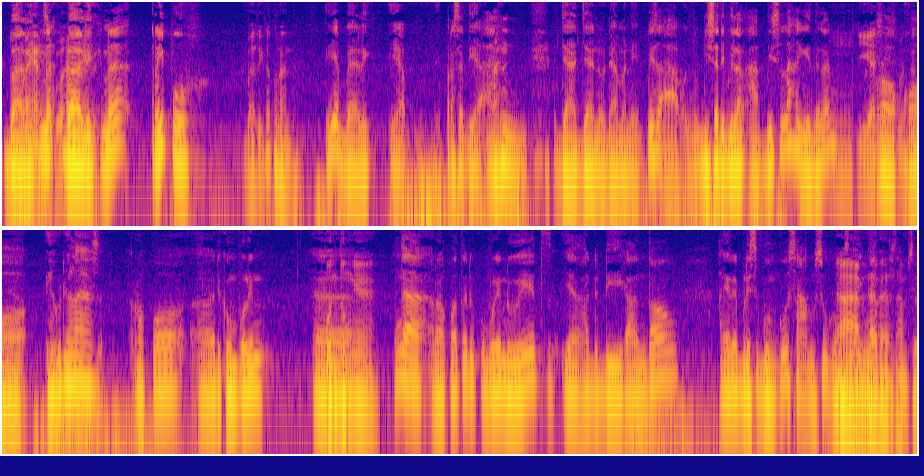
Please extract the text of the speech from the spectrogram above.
Balikna suguhannya. balikna ripuh. Baliknya kunanta. Iya balik ya persediaan jajan udah menipis bisa dibilang habis lah gitu kan. iya sih rokok ya udahlah rokok eh, dikumpulin eh, Untungnya. enggak rokok tuh dikumpulin duit yang ada di kantong akhirnya beli sebungkus Samsu gue masih Nah, ingat benar Samsu.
